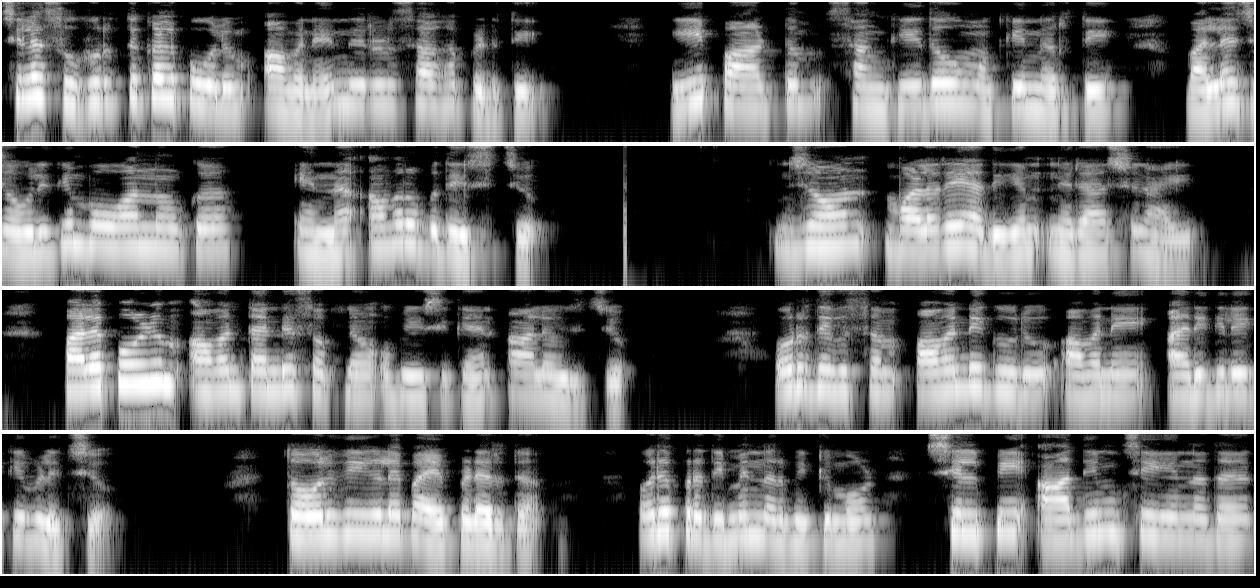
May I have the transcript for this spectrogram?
ചില സുഹൃത്തുക്കൾ പോലും അവനെ നിരുത്സാഹപ്പെടുത്തി. ഈ പാട്ടും സംഗീതവും ഒക്കെ നിർത്തി വല്ല ജോലിക്കും പോവാൻ നോക്ക് എന്ന് അവർ ഉപദേശിച്ചു. ജോൺ വളരെയധികം നിരാശനായി. പലപ്പോഴും അവൻ തന്റെ സ്വപ്നം ഉപേക്ഷിക്കാൻ ആലോചിച്ചു. ഒരു ദിവസം അവന്റെ ഗുരു അവനെ അരികിലേക്ക് വിളിച്ചു. തോൽവികളെ ഭയപ്പെടരുത്. ഒരു പ്രതിമ നിർമ്മിക്കുമ്പോൾ ശില്പി ആദ്യം ചെയ്യുന്നത്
